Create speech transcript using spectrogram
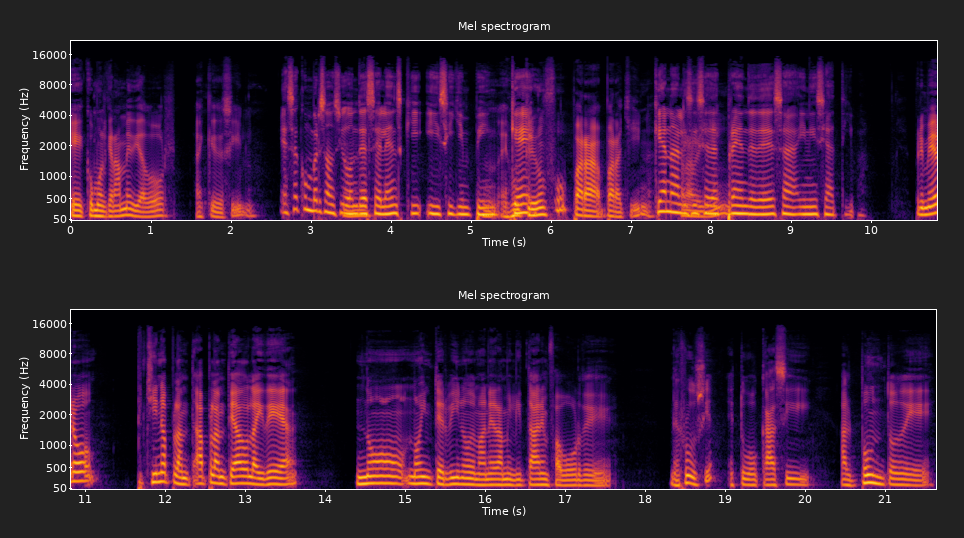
eh, como el gran mediador, hay que decirlo. Esa conversación de Zelensky y Xi Jinping, Es un ¿qué, triunfo para, para China. qué análisis se desprende de esa iniciativa? Primero, China ha planteado la idea, no, no intervino de manera militar en favor de, de Rusia, estuvo casi al punto de,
